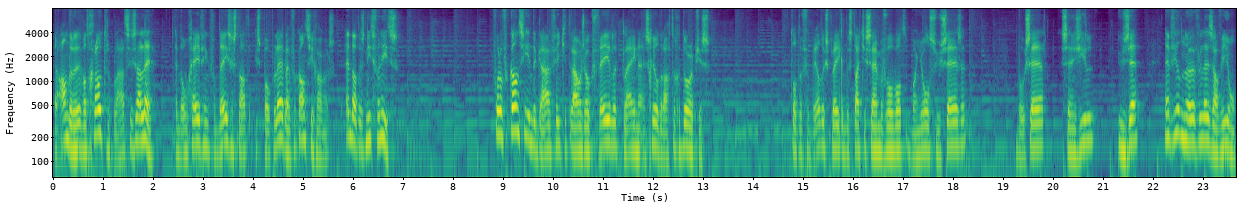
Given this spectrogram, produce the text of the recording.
Een andere, wat grotere plaats is Alais en de omgeving van deze stad is populair bij vakantiegangers en dat is niet voor niets. Voor een vakantie in de Gare vind je trouwens ook vele kleine en schilderachtige dorpjes. Tot de verbeeldingssprekende stadjes zijn bijvoorbeeld Bagnols-sur-Cèze, Beaucaire, Saint-Gilles, Uzès en Villeneuve-les-Avillons.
